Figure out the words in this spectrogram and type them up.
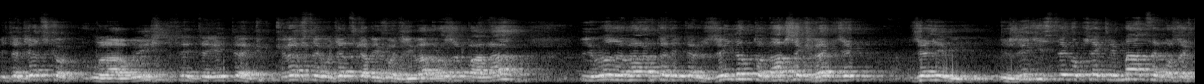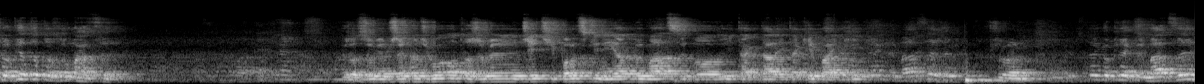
I to dziecko kulały, i te, te, te, krew tego dziecka wychodziła, proszę pana. I proszę pana, wtedy ten Żydom to nasze krew dzie- dzielili. I Żydzi z tego piekli macę, może kto wie co to są mace. Rozumiem, że chodziło o to, żeby dzieci polskie nie jadły macy, bo i tak dalej, takie bajki. Piekli że, z tego piekli macy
